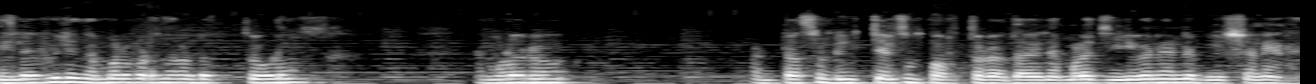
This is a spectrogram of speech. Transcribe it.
നിലവിൽ നമ്മൾ ഇവിടെ നിന്ന് എത്തോളം നമ്മളൊരു അഡ്രസ്സും ഡീറ്റെയിൽസും പുറത്തുവിടും അതായത് നമ്മുടെ ജീവൻ തന്നെ ഭീഷണിയാണ്.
